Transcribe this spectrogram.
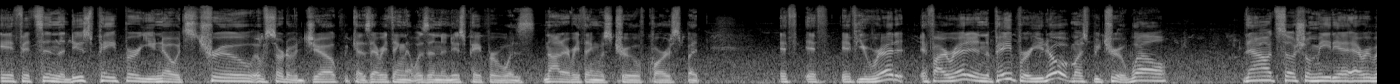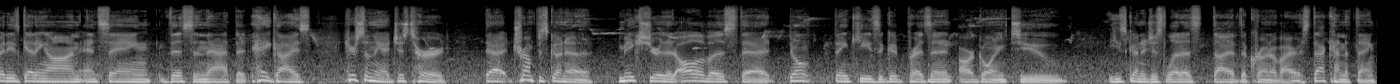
if it's in the newspaper, you know it's true. It was sort of a joke because everything that was in the newspaper was not everything was true, of course, but if if if you read it if I read it in the paper, you know it must be true. Well, now it's social media, everybody's getting on and saying this and that that hey guys, here's something I just heard that Trump is going to make sure that all of us that don't think he's a good president are going to he's going to just let us die of the coronavirus. That kind of thing.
